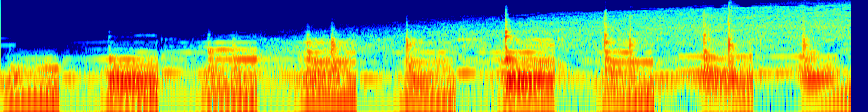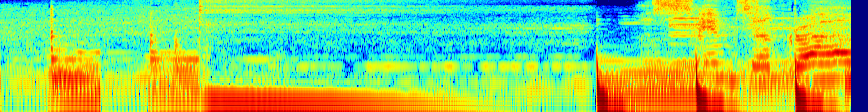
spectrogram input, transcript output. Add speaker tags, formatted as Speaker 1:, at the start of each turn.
Speaker 1: Seem to grow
